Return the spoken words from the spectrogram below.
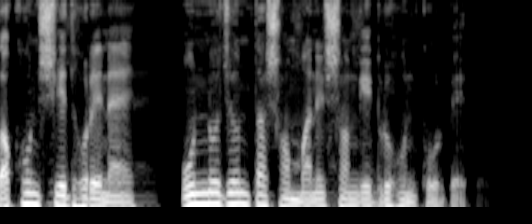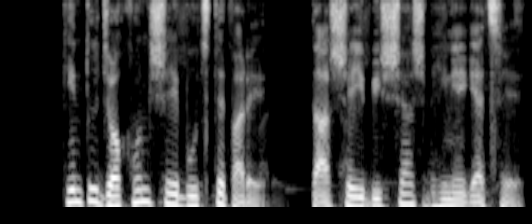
তখন সে ধরে নেয়, অন্যজন তা সম্মানের সঙ্গে গ্রহণ করবে। কিন্তু যখন সে বুঝতে পারে, তা সেই বিশ্বাস ভেঙে গেছে,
